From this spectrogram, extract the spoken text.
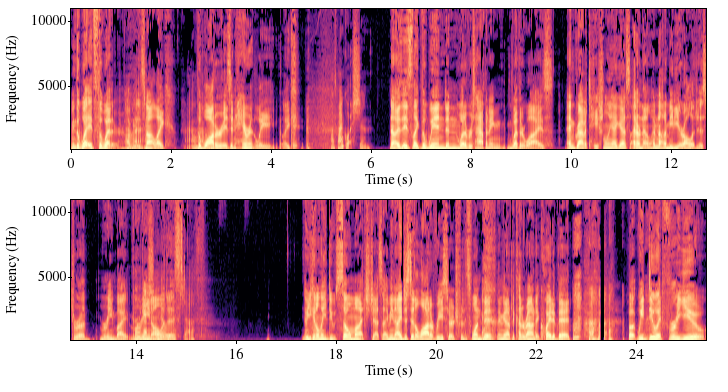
I mean, the we- it's the weather. obvi- Okay. It's not like the know. water is inherently like That's my question. no, it's, it's like the wind and whatever's happening weather wise and gravitationally. I guess I don't know. I'm not a meteorologist or a marine bi feel like I should know this marinologist. stuff. You can only do so much, Jess. I mean, I just did a lot of research for this one bit. I'm gonna have to cut around it quite a bit, but we do it for you.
